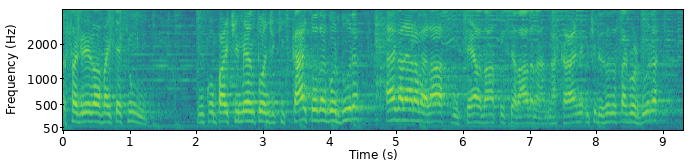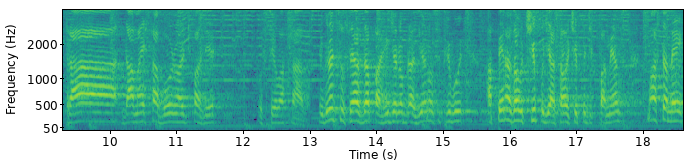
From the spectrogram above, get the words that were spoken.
Essa grelha vai ter aqui um, um compartimento onde que cai toda a gordura. Aí a galera vai lá, pincela, dá uma pincelada na, na carne, utilizando essa gordura para dar mais sabor na hora de fazer o seu assado. E o grande sucesso da parrilha no Brasil não se atribui apenas ao tipo de assado, ao tipo de equipamento, mas também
